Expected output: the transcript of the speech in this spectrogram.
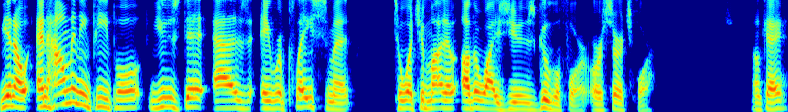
you know, and how many people used it as a replacement to what you might have otherwise use Google for or search for? okay?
